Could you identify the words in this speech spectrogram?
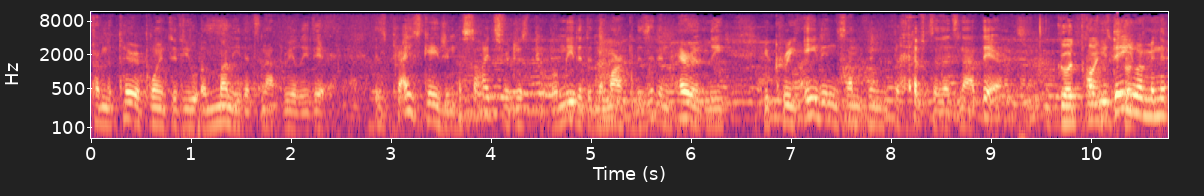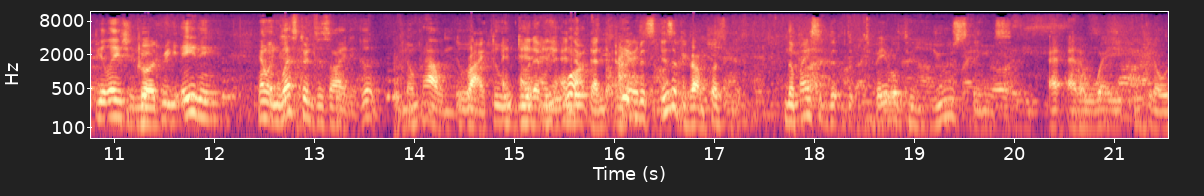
from the Torah point of view, a money that's not really there. Is price gauging, aside for just people need it in the market, is it inherently you're creating something bechefza that's not there? Good point. You day Good. your manipulation, Good. you're creating. Now, in Western society, good, no problem. Do, Right. do, and, do whatever and, you and, want. And, and this is a big problem because the mice to, to be able to use things at, at a way, you know,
